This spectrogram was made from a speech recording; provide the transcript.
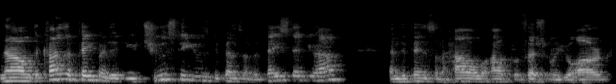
Now, the kinds of paper that you choose to use depends on the taste that you have, and depends on how, how professional you are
